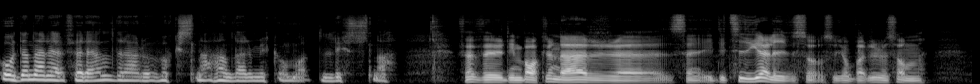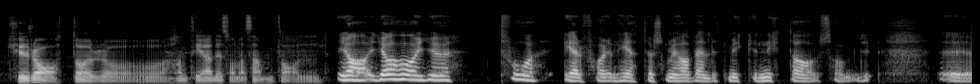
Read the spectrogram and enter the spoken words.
Både när det är föräldrar och vuxna handlar det mycket om att lyssna. För, för din bakgrund är, eh, sen, i ditt tidigare liv så, så jobbade du som kurator och, och hanterade sådana samtal. Ja, jag har ju två erfarenheter som jag har väldigt mycket nytta av som, eh,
